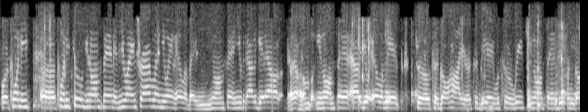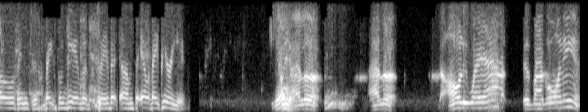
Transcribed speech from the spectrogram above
for 20, uh, 22, you know what I'm saying? If you ain't traveling, you ain't elevating. You know what I'm saying? You got to get out, uh, um, you know what I'm saying, out of your element to to go higher, to be able to reach, you know what I'm saying, different goals and just basically be able to um to elevate. Period. Yeah. I look. I look. The only way out is by going in.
